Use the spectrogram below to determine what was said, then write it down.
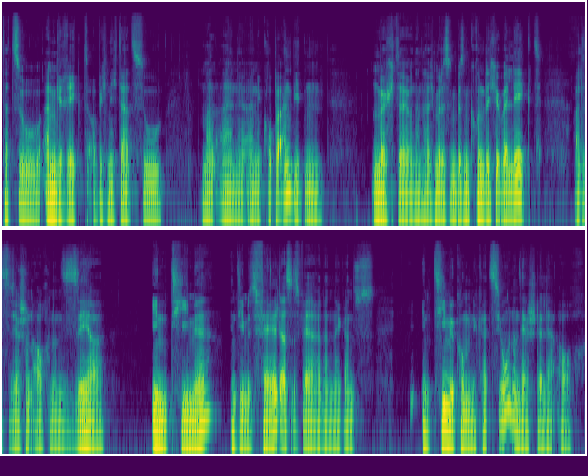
dazu angeregt, ob ich nicht dazu mal eine, eine Gruppe anbieten möchte. Und dann habe ich mir das ein bisschen gründlich überlegt, weil das ist ja schon auch ein sehr intime, intimes Feld. Also es wäre dann eine ganz intime Kommunikation an der Stelle auch,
